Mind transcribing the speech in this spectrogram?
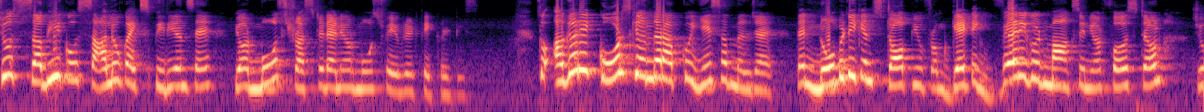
जो सभी को सालों का एक्सपीरियंस है your most trusted and your most favourite faculties तो अगर एक कोर्स के अंदर आपको ये सब मिल जाए then nobody can stop you from getting very good marks in your first term जो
